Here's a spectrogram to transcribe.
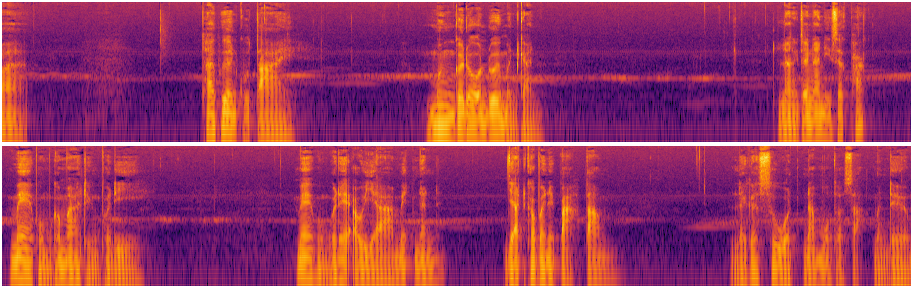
ว่า ถ้าเพื่อนกูตาย มึงก็โดนด้วยเหมือนกัน หลังจากนั้นอีกสักพัก แม่ผมก็มาถึงพอดี แม่ผมก็ได้เอายาเม็ดนั้น ยัดเข้าไปในปากตั้ม แล้วก็สวดน้ำโมตสสะเหมือนเดิม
